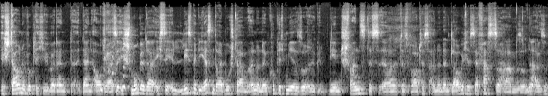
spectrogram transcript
Ich staune wirklich über dein, dein Auge. Also ich schmuggel da, ich seh, lese mir die ersten drei Buchstaben an und dann gucke ich mir so den Schwanz des, äh, des Wortes an und dann glaube ich, es erfasst zu haben. So, ne? Also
